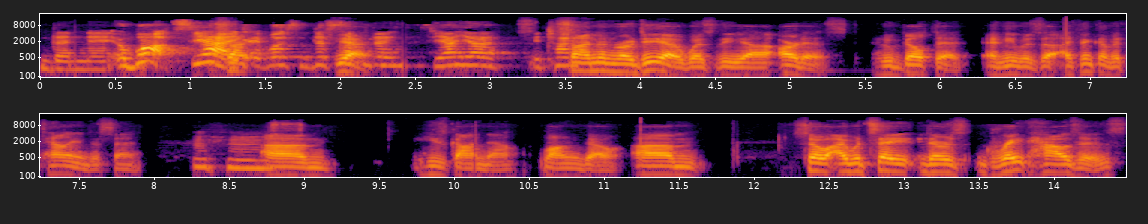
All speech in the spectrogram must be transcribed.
the name. It was, yeah, Si- it was descendants. Yeah, yeah. Italian. Simon Rodia was the uh, artist who built it, and he was, uh, I think, of Italian descent. Mhm. Um, he's gone now, long ago. Um, so I would say there's great houses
